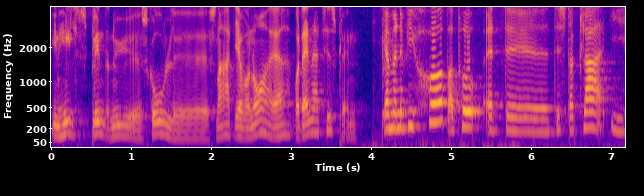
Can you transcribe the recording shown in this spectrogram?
en helt splinter ny skole snart. Ja, hvornår er, hvordan er tidsplanen? Jamen, vi håber på, at øh, det står klar i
